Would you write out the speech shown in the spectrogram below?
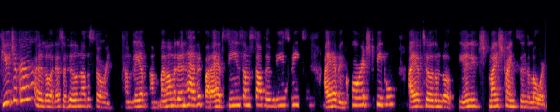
Future? Oh Lord, that's a whole nother story. I'm glad I'm, my mama didn't have it, but I have seen some stuff over these weeks. I have encouraged people. I have told them, look, the only my strength's in the Lord.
